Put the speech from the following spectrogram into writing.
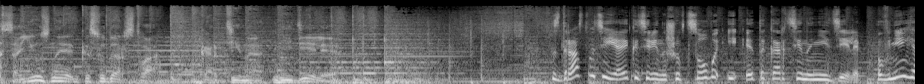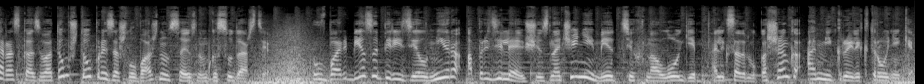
Союзное государство. Картина недели. Здравствуйте, я Екатерина Шевцова, и это «Картина недели». В ней я рассказываю о том, что произошло важно в союзном государстве. В борьбе за передел мира определяющее значение имеют технологии. Александр Лукашенко о микроэлектронике.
